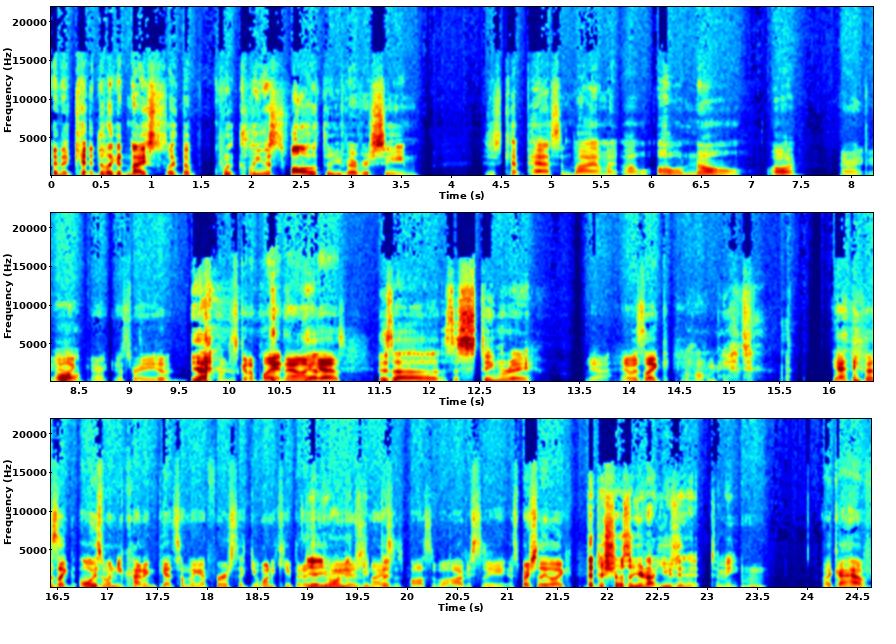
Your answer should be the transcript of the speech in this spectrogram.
and it, kept, it did like a nice like the qu- cleanest follow through you've ever seen. It just kept passing by. I'm like, oh, oh no, oh all right, Oh, like, all right, it's ready to. yeah. I'm just gonna play it now, I guess. It's a it's a stingray. Yeah, and it was like, Oh man. yeah, I think it was like always when you kind of get something at first, like you want to keep it as Yeah, you clean wanna and as nice as possible, obviously, especially like that just shows that you're not using it to me. hmm Like I have,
